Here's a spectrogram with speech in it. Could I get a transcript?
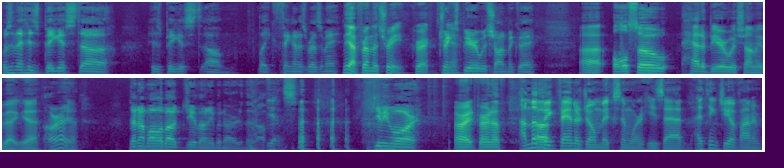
wasn't that his biggest uh, his biggest um, like thing on his resume? Yeah, from the tree. Correct. Drinks Yeah. beer with Sean McVay. Uh, also had a beer with Sean McVay. Yeah. All right. Yeah. Then I'm all about Giovani Bernard in that offense. Give me more. All right. Fair enough. I'm a Uh, big fan of Joe Mixon where he's at. I think Giovani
